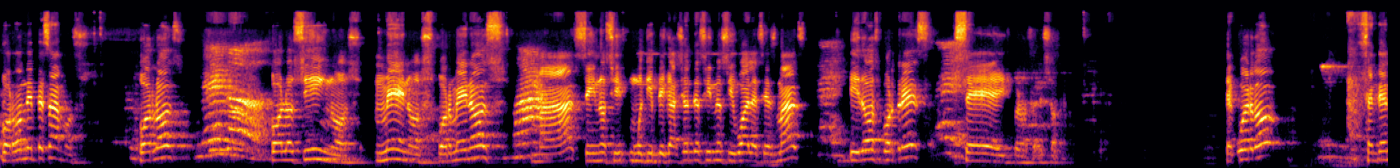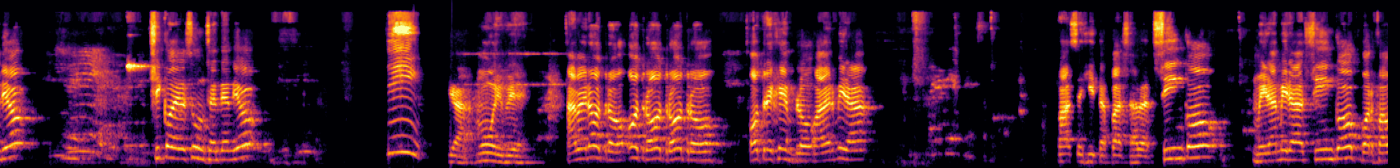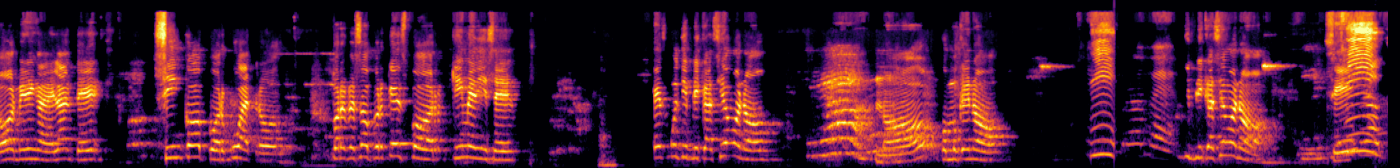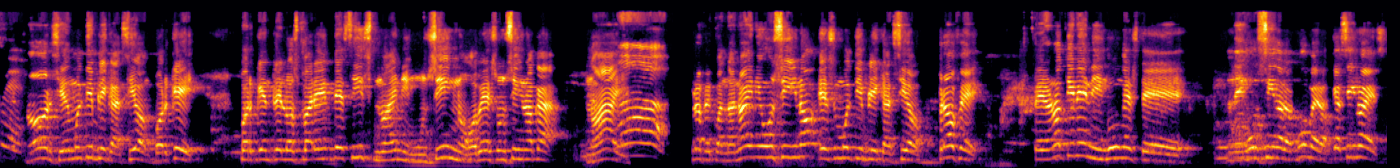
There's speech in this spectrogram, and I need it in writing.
¿Por dónde empezamos? Por los, Menos. por los signos. Menos por menos, Más. más. Signos, y- multiplicación de signos iguales es más. Y 2 por 3, 6, profesor. ¿De acuerdo? ¿Se entendió? Chico del Zoom, ¿se entendió? Sí. Ya, muy bien. A ver, otro, otro, otro, otro, otro ejemplo. A ver, mira. Pasa, hijita, pasa. A ver, cinco. Mira, mira, cinco. Por favor, miren adelante. 5 por 4. Profesor, ¿por qué es por? ¿Quién me dice? ¿Es multiplicación o no? No, ¿cómo que no? Sí. ¿Multiplicación o no? Sí. No, si es multiplicación. ¿Por qué? Porque entre los paréntesis no hay ningún signo. ¿O ves un signo acá? No hay. No. Profe, cuando no hay ningún signo es multiplicación. Profe, pero no tiene ningún este ningún signo los números. ¿Qué signo es?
